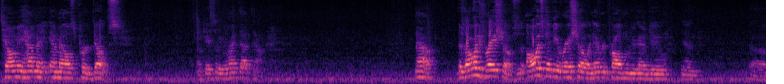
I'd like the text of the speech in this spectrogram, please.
Tell me how many mLs per dose. Okay, so we can write that down. Now, there's always ratios. There's always going to be a ratio in every problem you're going to do in uh,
